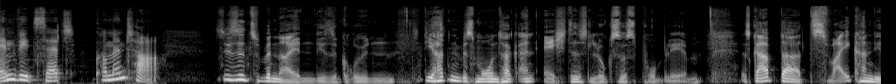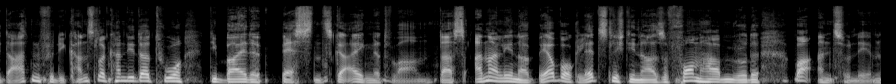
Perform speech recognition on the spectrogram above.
NWZ Kommentar Sie sind zu beneiden, diese Grünen. Die hatten bis Montag ein echtes Luxusproblem. Es gab da zwei Kandidaten für die Kanzlerkandidatur, die beide bestens geeignet waren. Dass Annalena Baerbock letztlich die Nase vorn haben würde, war anzunehmen.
